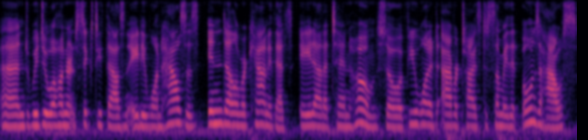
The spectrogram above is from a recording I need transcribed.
and we do 160,081 houses in Delaware County. That's 8 out of 10 homes. So if you wanted to advertise to somebody that owns a house,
